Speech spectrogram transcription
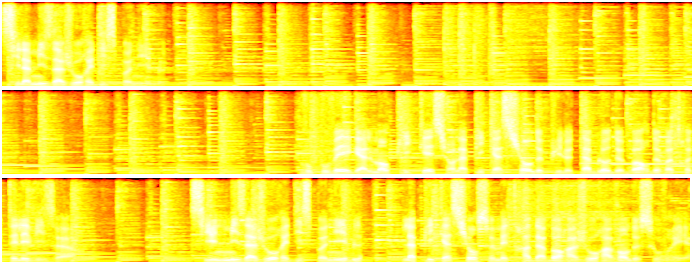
si la mise à jour est disponible. Vous pouvez également cliquer sur l'application depuis le tableau de bord de votre téléviseur. Si une mise à jour est disponible, l'application se mettra d'abord à jour avant de s'ouvrir.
